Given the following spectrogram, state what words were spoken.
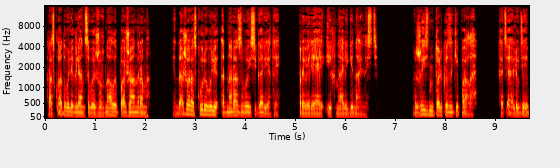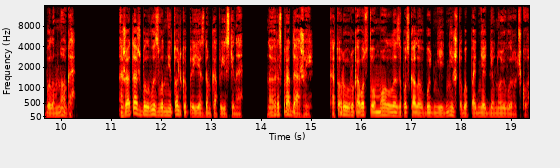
раскладывали глянцевые журналы по жанрам и даже раскуривали одноразовые сигареты, проверяя их на оригинальность. Жизнь только закипала, хотя людей было много. Ажиотаж был вызван не только приездом Каприскина, но и распродажей, которую руководство Молла запускало в будние дни, чтобы поднять дневную выручку.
